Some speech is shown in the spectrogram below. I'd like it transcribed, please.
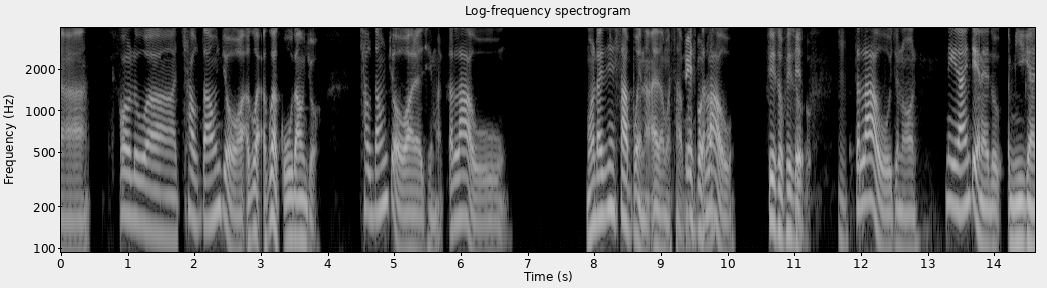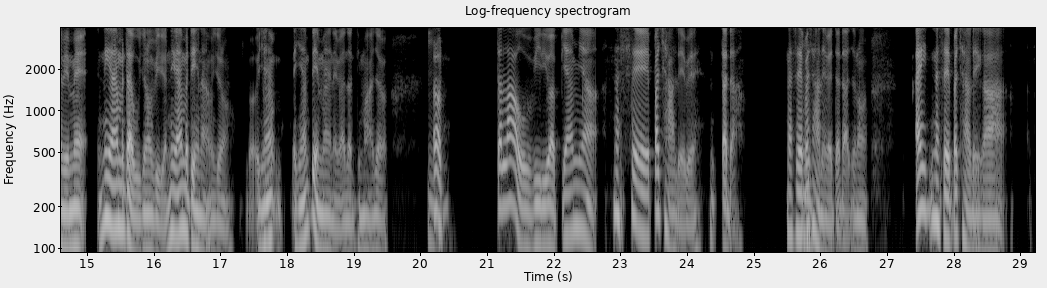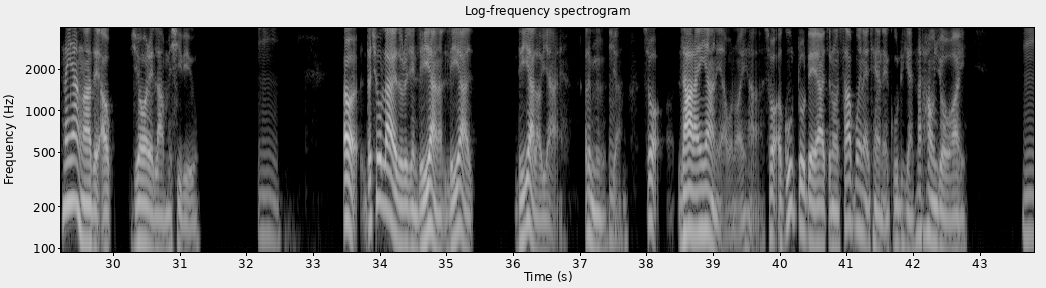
follower 6000ကျော်อ่ะအခုကအခုက9000ကျော်6000ကျော်သွားတဲ့အချိန်မှာတစ်လကို monetization စပွင့်လာအဲ့တော့မှစပွင့် Facebook တစ်လကို Facebook Facebook တစ်လကိုကျွန်တော်နေ့တိုင်းတင်တယ်လို့အမိခံပေမဲ့နေ့တိုင်းမတက်ဘူးကျွန်တော်ဗီဒီယိုနေ့တိုင်းမတင်နိုင်ဘူးကျွန်တော်အရန်အရန်ပင်ပန်းနေဗျာဒီမှာကျတော့အဲ့တော့တစ်လကိုဗီဒီယိုကပြန်မြ20ပတ်ချလေပဲတက်တာ20ပတ်ချလေပဲတက်တာကျွန်တော်အဲ့20ပတ်ချလေက250အောက်ရောတယ်လားမရှိသေးဘူးอืมအဲ့တော့တချို့လာရဆိုလို့ချင်း400 400 400လောက်ရတယ်အဲ့လိုမျိုးပြဆိုတော့ လာတိုင်းရနေတာပေါ့နော်အဲ့ဟာဆိုတော့အခု total ကကျွန်တော်စပွင့်တဲ့ channel အခုဒီက2000ကျော်သွားပြီ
